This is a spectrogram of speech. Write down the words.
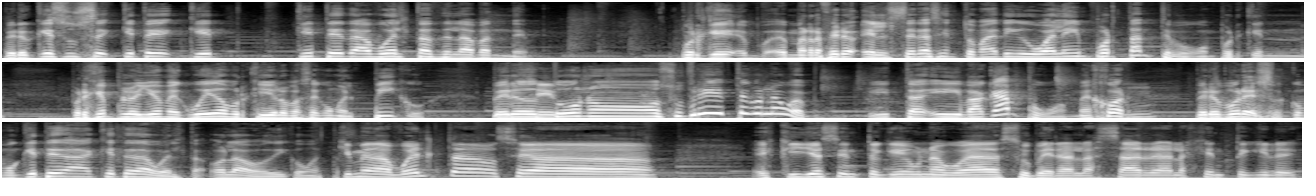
pero ¿qué, sucede, qué, te, qué, qué te da vueltas de la pandemia? Porque eh, me refiero, el ser asintomático igual es importante, po, porque, por ejemplo, yo me cuido porque yo lo pasé como el pico, pero Sí, tú no sufriste con la web y, y bacán, po, mejor. Mm. Pero por eso, como ¿qué te da, qué te da vuelta? Hola, Odi, ¿cómo estás? ¿Qué me da vuelta? O sea, es que yo siento que es una weá súper al azar a la gente que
